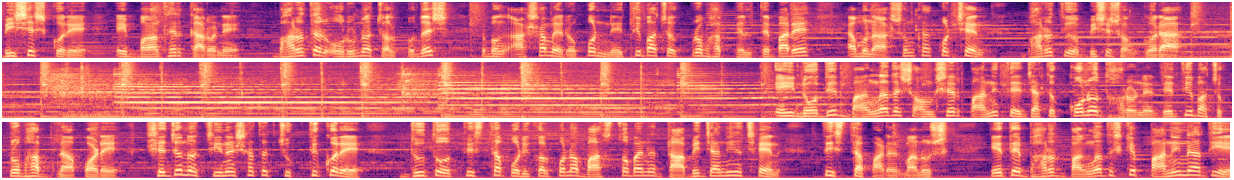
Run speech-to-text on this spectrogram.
বিশেষ করে এই বাঁধের কারণে। ভারতের অরুণাচল প্রদেশ এবং আসামের ওপর নেতিবাচক প্রভাব ফেলতে পারে, এমন আশঙ্কা করছেন ভারতীয় বিশেষজ্ঞরা। এই নদীর বাংলাদেশ অংশের পানিতে যাতে কোনো ধরনের নেতিবাচক প্রভাব না পড়ে, সেজন্য চীনের সাথে চুক্তি করে দ্রুত তিস্তা পরিকল্পনা বাস্তবায়নের দাবি জানিয়েছেন তিস্তা পাড়ের মানুষ। এতে ভারত বাংলাদেশকে পানি না দিয়ে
